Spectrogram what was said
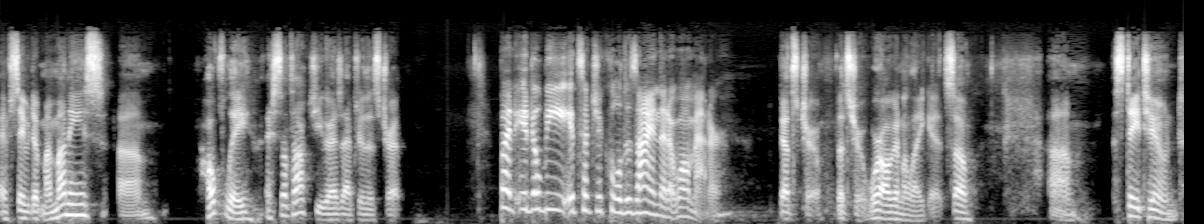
I've saved up my monies. Um, hopefully, I still talk to you guys after this trip. but it'll be it's such a cool design that it won't matter. That's true. That's true. We're all going to like it. So um, stay tuned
